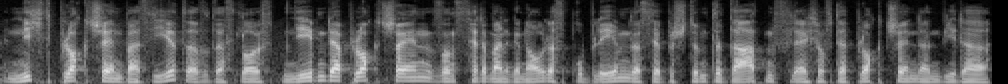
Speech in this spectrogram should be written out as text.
nicht Blockchain-basiert, also das läuft neben der Blockchain, sonst hätte man genau das Problem, dass ja bestimmte Daten vielleicht auf der Blockchain dann wieder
